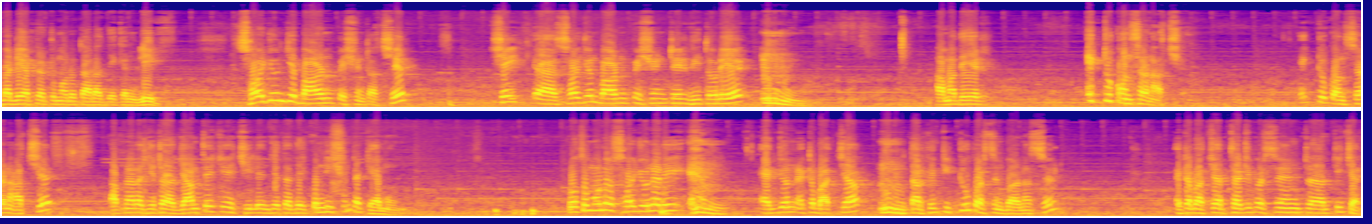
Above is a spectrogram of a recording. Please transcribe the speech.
বা ডে আফটার টুমোরো তারা দে ক্যান লিভ ছয়জন যে বার্ন পেশেন্ট আছে, সেই ছয়জন বার্ন পেশেন্টের ভিতরে আমাদের একটু কনসার্ন আছে। একটু কনসার্ন আছে। আপনারা যেটা জানতে চেয়েছিলেন যে তাদের কন্ডিশনটা কেমন? প্রথম হলো ছয়জনেরই একজন, একটা বাচ্চা, তার ফিফটি টু পার্সেন্ট বার্ন আছে। একটা বাচ্চার থার্টি পার্সেন্ট টিচার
